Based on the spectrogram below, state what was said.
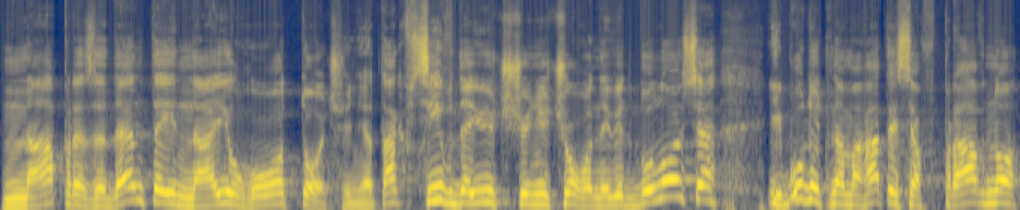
на президента і на його оточення. Так всі вдають, що нічого не відбулося, і будуть намагатися вправно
